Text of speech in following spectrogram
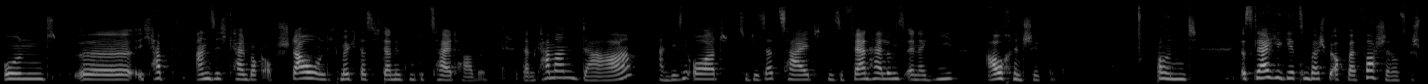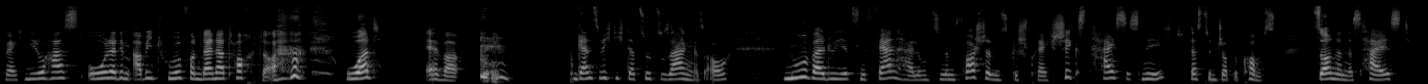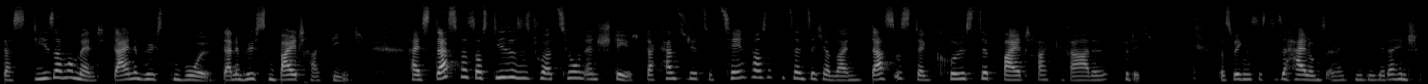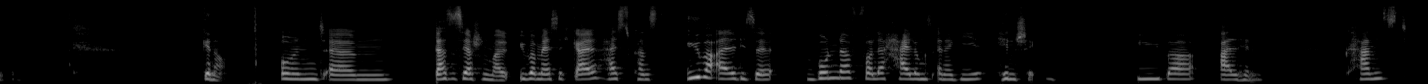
und äh, ich habe an sich keinen Bock auf Stau und ich möchte, dass ich da eine gute Zeit habe, dann kann man da an diesen Ort zu dieser Zeit diese Fernheilungsenergie auch hinschicken. Und das gleiche geht zum Beispiel auch bei Vorstellungsgesprächen, die du hast, oder dem Abitur von deiner Tochter. Whatever. Ganz wichtig dazu zu sagen ist auch, nur weil du jetzt eine Fernheilung zu einem Vorstellungsgespräch schickst, heißt es nicht, dass du den Job bekommst, sondern es heißt, dass dieser Moment deinem höchsten Wohl, deinem höchsten Beitrag dient. Heißt, das, was aus dieser Situation entsteht, da kannst du dir zu 10.000 Prozent sicher sein, das ist der größte Beitrag gerade für dich. Deswegen ist es diese Heilungsenergie, die wir da hinschicken. Genau. Und ähm, das ist ja schon mal übermäßig geil. Heißt, du kannst überall diese wundervolle Heilungsenergie hinschicken. Überall hin. Du kannst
